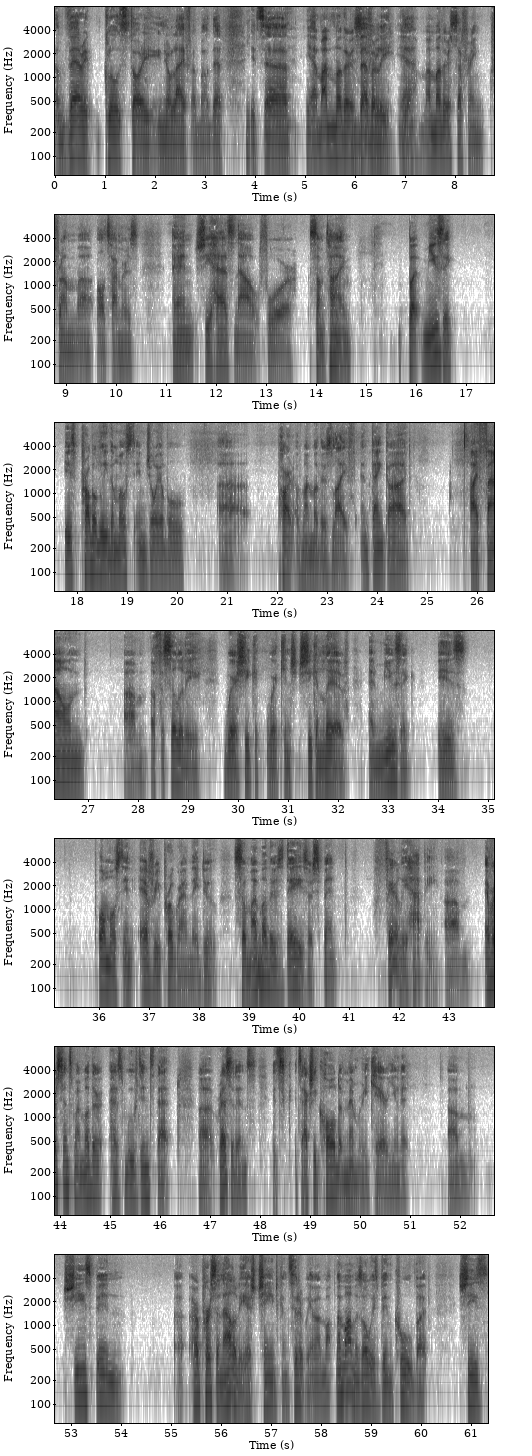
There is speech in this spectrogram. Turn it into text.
a very close story in your life about that. It's. Uh, yeah, my mother is Beverly. Yeah, yeah, my mother is suffering from uh, Alzheimer's, and she has now for some time. But music is probably the most enjoyable uh, part of my mother's life. And thank God I found um, a facility where she could, where can she can live, and music is almost in every program they do. So my mother's days are spent fairly happy. Um, ever since my mother has moved into that uh, residence, it's it's actually called a memory care unit. Um, she's been uh, her personality has changed considerably. My, mom, my mom has always been cool, but she's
